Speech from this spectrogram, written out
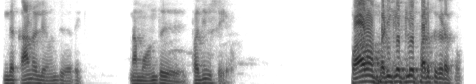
இந்த காணொலியை வந்து விதை நம்ம வந்து பதிவு செய்கிறோம். பாவம் படிக்கட்டிலே படுத்து கிடக்கும்.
